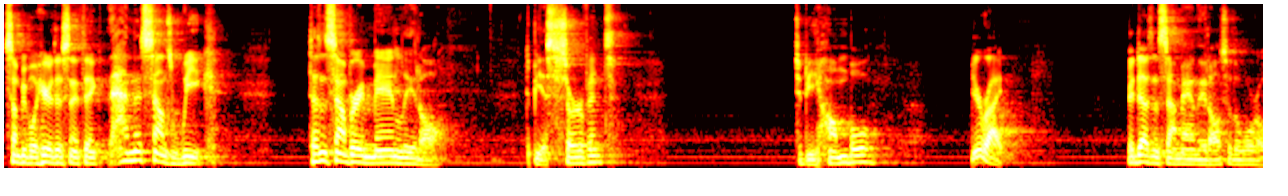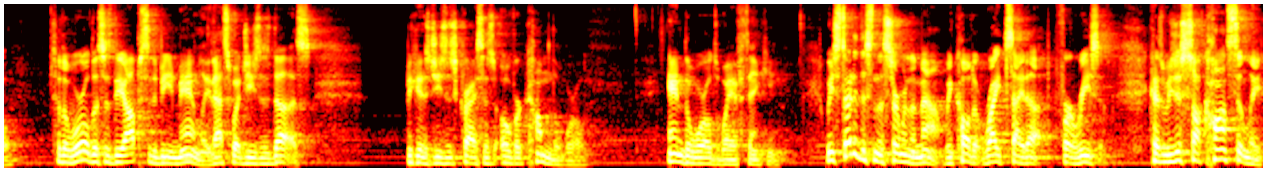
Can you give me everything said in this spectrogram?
Some people hear this and they think, man, this sounds weak. Doesn't sound very manly at all. To be a servant, to be humble. You're right. It doesn't sound manly at all to the world. To the world, this is the opposite of being manly. That's what Jesus does because Jesus Christ has overcome the world and the world's way of thinking. We studied this in the Sermon on the Mount. We called it right side up for a reason because we just saw constantly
